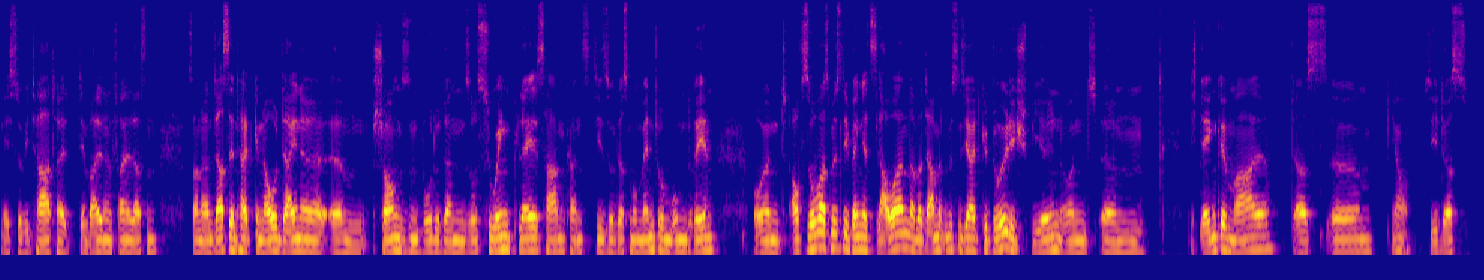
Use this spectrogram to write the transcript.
nicht so wie Tat halt den Ball dann fallen lassen, sondern das sind halt genau deine ähm, Chancen, wo du dann so Swing Plays haben kannst, die so das Momentum umdrehen. Und auf sowas müssen die Bengals lauern, aber damit müssen sie halt geduldig spielen und ähm, ich denke mal, dass ähm, ja, sie das,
